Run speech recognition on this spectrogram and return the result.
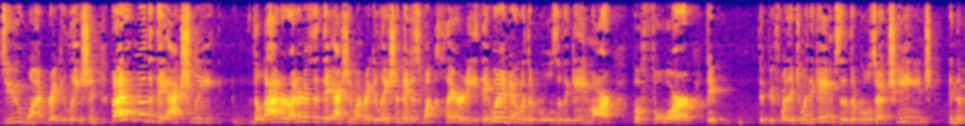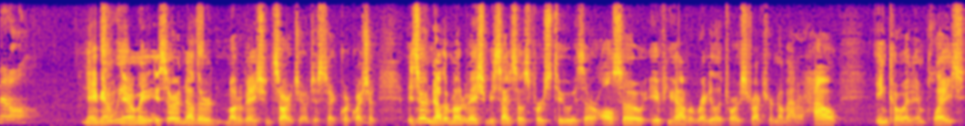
do want regulation, but I don't know that they actually the latter. I don't know if that they actually want regulation. They just want clarity. They want to know what the rules of the game are before they before they join the game, so that the rules don't change in the middle. Naomi, so we, Naomi we, is there another motivation? Sorry, Joe. Just a quick question. Is there another motivation besides those first two? Is there also, if you have a regulatory structure, no matter how inchoate in place,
